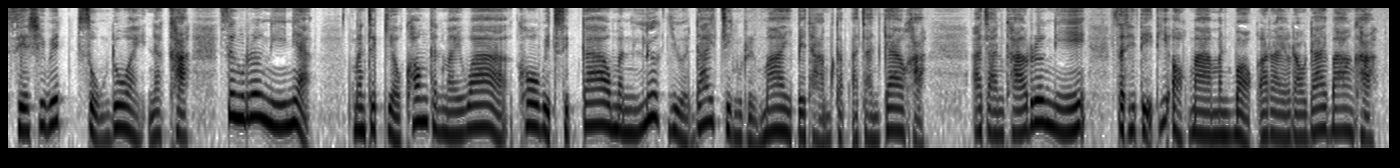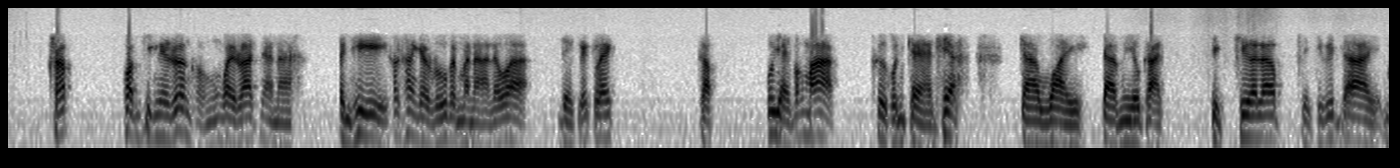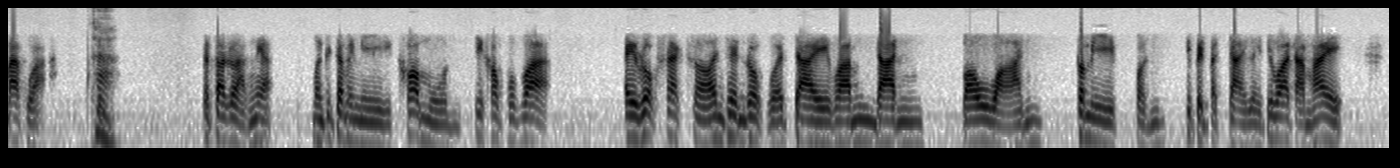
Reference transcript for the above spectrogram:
เสียชีวิตสูงด้วยนะคะ ซึ่งเรื่องนี้เนี่ยมันจะเกี่ยวข้องกันไหมว่าโควิด -19 มันเลือกเหยื่อได้จริงหรือไม่ไปถามกับอาจารย์แก้วค่ะ อาจารย์คะเรื่องนี้สถิติที่ออกมามันบอกอะไรเราได้บ้างคะครับความจริงในเรื่องของไวรัสเนี่ยนะเป็นที่ค่อนข้างจะรู้กันมานานแล้วว่าเด็กเล็ก ผู้ใหญ่มากๆ คือคนแก่เนี่ย จะไวจะมีโอกาสติดเชื้อแล้วเสียชีวิตได้มากกว่า ค่ะ แต่ตอนหลังเนี่ย มันก็จะไม่มีข้อมูลที่เขาพบว่า ไอ้โรคแทรกซ้อน เช่นโรคหัวใจ ความดัน เบาหวาน ก็มีผลที่เป็นปัจจัยเลยที่ว่าทำให้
